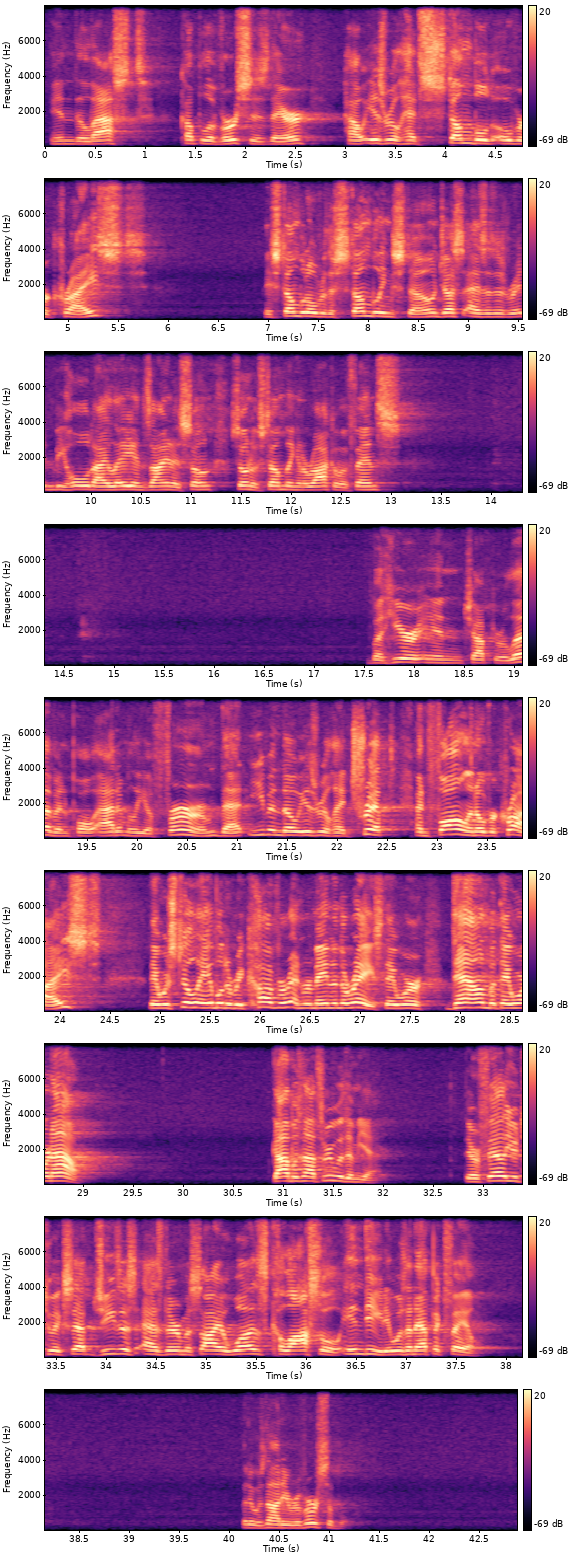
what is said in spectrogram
in the last couple of verses there how Israel had stumbled over Christ. They stumbled over the stumbling stone, just as it is written, Behold, I lay in Zion a stone, stone of stumbling and a rock of offense. But here in chapter 11, Paul adamantly affirmed that even though Israel had tripped and fallen over Christ, they were still able to recover and remain in the race. They were down, but they weren't out. God was not through with them yet. Their failure to accept Jesus as their Messiah was colossal. Indeed, it was an epic fail. But it was not irreversible.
